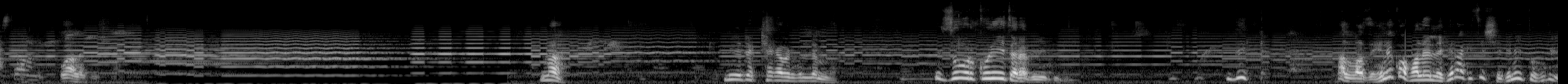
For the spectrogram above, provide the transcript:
আসসালামু আলাইকুম। ওয়ালাইকুম আসসালাম। না মেয়েটা ঠেকাবে বললাম না। জোর করেই তারা বিয়ে দিবে। দেখ আল্লাহ যেখানে কপালে লেখে রাখিছে সেখানেই তো হবে।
